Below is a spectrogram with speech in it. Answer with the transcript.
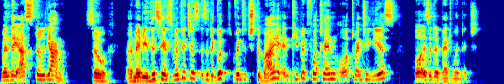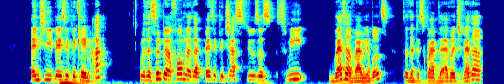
when they are still young. So uh, maybe this year's vintages, is it a good vintage to buy and keep it for 10 or 20 years? Or is it a bad vintage? And he basically came up with a simpler formula that basically just uses three weather variables, so that describe the average weather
